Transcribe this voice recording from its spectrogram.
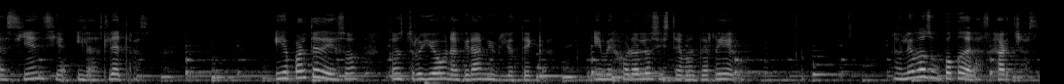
la ciencia y las letras y aparte de eso, construyó una gran biblioteca y mejoró los sistemas de riego. Hablemos un poco de las jarchas.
